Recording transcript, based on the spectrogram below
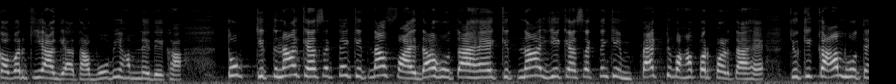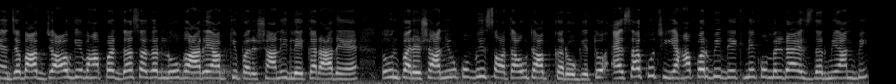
कवर किया गया था, वो भी हमने देखा। तो कितना कह सकते हैं, कितना फ़ायदा होता है, कितना ये कह सकते हैं कि इम्पैक्ट वहाँ पर पड़ता है, क्योंकि काम होते हैं। जब आप जाओगे, वहाँ पर दस अगर लोग आ रहे हैं आपकी परेशानी लेकर आ रहे हैं तो उन परेशानियों को भी सॉर्ट आउट आप करोगे। तो ऐसा कुछ यहाँ पर भी देखने को मिल रहा है इस दरमियान भी?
